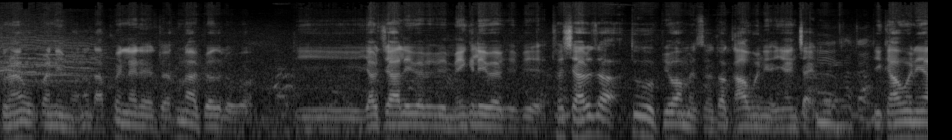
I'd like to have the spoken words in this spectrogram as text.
grand opening ပေါ့နော်ဒါဖွင့်လိုက်တဲ့အတွက်ခုနကပြောသလိုပေါ့ဒီယောက်ျားလေးပဲဖြစ်ဖြစ် main ကလေးပဲဖြစ်ဖြစ်ထွက်ရှာလို့ဆိုသူ့ကိုပြောရမယ်ဆိုတော့ဂါဝင်တွေအရင်ကြိုက်တယ်ဒီဂါဝင်တွေက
